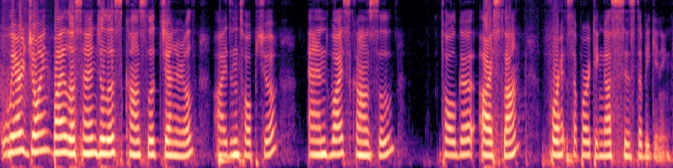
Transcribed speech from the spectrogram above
We are joined by Los Angeles Consulate General Aydın Topçu and Vice Consul Tolga Arslan for supporting us since the beginning.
